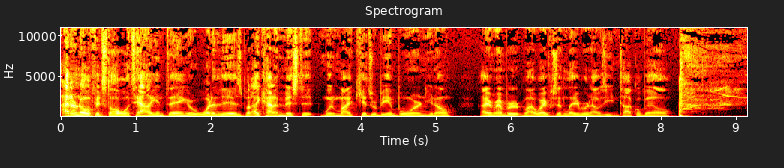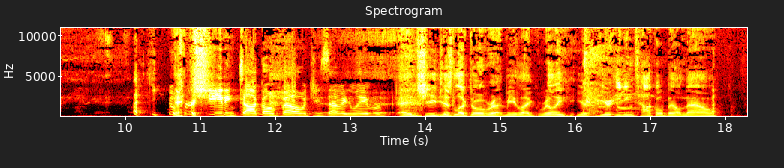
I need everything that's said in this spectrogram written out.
I don't know if it's the whole Italian thing or what it is, but I kind of missed it when my kids were being born. You know, I remember my wife was in labor and I was eating Taco Bell. you were eating Taco Bell when she's having labor. And she just looked over at me like, "Really? You're you're eating Taco Bell now?"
